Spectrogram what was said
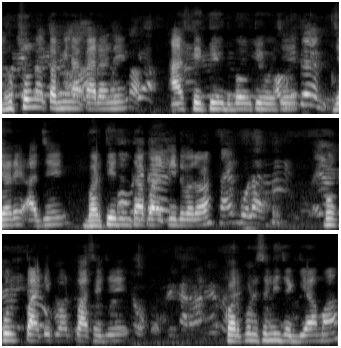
વૃક્ષોના કમીના કારણે આ સ્થિતિ ઉદ્ભવતી હોય છે. જ્યારે આજે ભારતીય જનતા પાર્ટી દ્વારા ગોકુલ પાર્ટી પ્લોટ પાસે જે કોર્પોરેશનની જગ્યામાં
